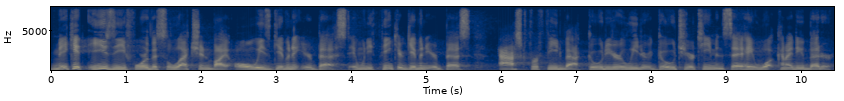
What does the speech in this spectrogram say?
Make it easy for the selection by always giving it your best. And when you think you're giving it your best, ask for feedback. Go to your leader, go to your team and say, hey, what can I do better?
